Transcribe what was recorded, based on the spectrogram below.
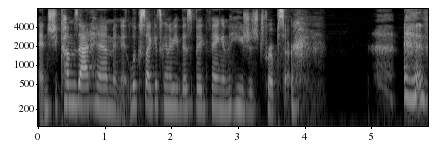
and she comes at him and it looks like it's going to be this big thing and he just trips her. And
